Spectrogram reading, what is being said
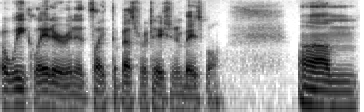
a week later, and it's like the best rotation in baseball. Um,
